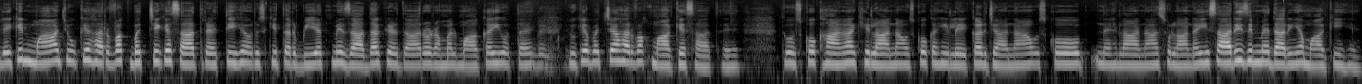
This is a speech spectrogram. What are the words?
लेकिन माँ चूँकि हर वक्त बच्चे के साथ रहती है और उसकी तरबियत में ज़्यादा किरदार और अमल माँ का ही होता है क्योंकि बच्चा हर वक्त माँ के साथ है तो उसको खाना खिलाना उसको कहीं लेकर जाना उसको नहलाना सुलाना ये सारी जिम्मेदारियाँ माँ की हैं।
